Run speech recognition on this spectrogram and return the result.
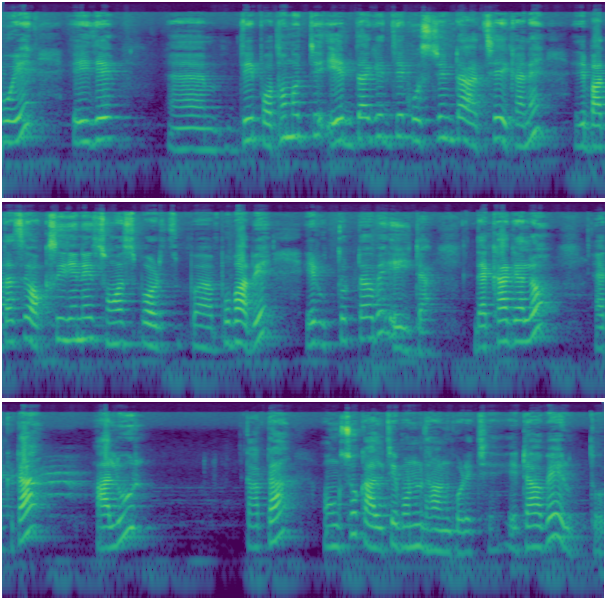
বইয়ের, এই যে যে প্রথম হচ্ছে এর দাগের যে কোশ্চেনটা আছে এখানে, যে বাতাসে অক্সিজেনের সংস্পর্শ প্রভাবে এর উত্তরটা হবে এইটা। দেখা গেল একটা আলুর কাটা অংশ কালচে বর্ণ ধারণ করেছে, এটা হবে এর উত্তর।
